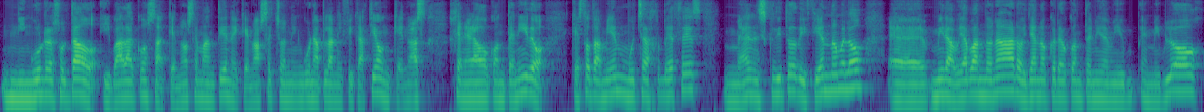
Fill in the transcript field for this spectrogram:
ningún resultado y va la cosa que no se mantiene, que no has hecho ninguna planificación, que no has generado contenido, que esto también muchas veces me han escrito diciéndomelo, eh, mira, voy a abandonar o ya no creo contenido en mi, blog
